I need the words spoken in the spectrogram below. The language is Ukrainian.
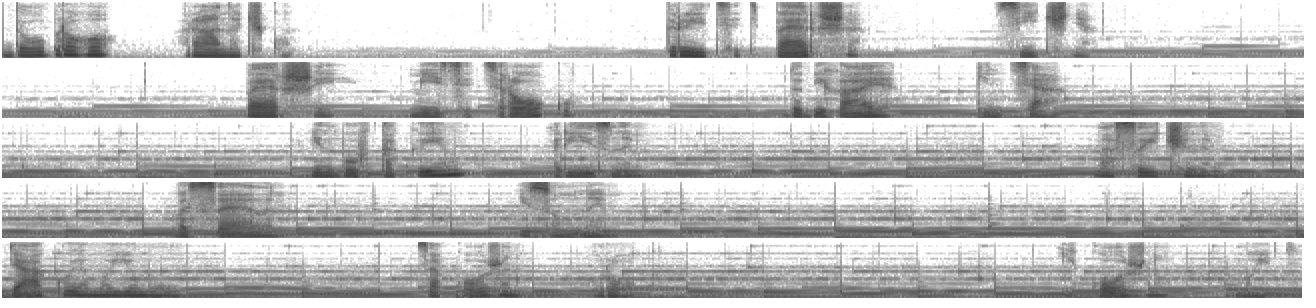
Доброго раночку. 31 січня. Перший місяць року добігає кінця. Він був таким різним, насиченим веселим і сумним. Дякуємо йому за кожен урок і кожну мить.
